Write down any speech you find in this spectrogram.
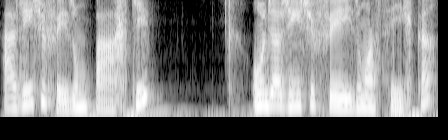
A gente fez um parque, onde a gente fez uma cerca,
